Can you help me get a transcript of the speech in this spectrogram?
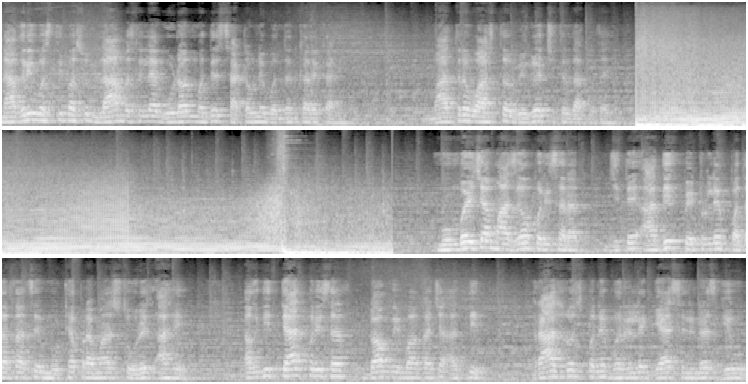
नागरी वस्तीपासून लांब असलेल्या गोडाऊनमध्ये साठवणे बंधनकारक आहे. मात्र वास्तव वेगळं चित्र दाखवत आहे. मुंबईच्या माझगाव परिसरात जिथे आधीच पेट्रोलियम पदार्थाचे मोठ्या प्रमाणात स्टोरेज आहे अगदी त्याच परिसरात डॉक विभागाच्या हद्दीत राजरोजपणे भरलेले गॅस सिलेंडर्स घेऊन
